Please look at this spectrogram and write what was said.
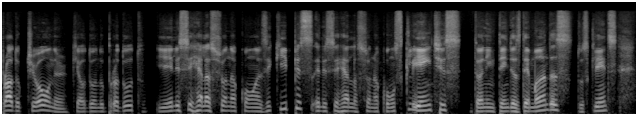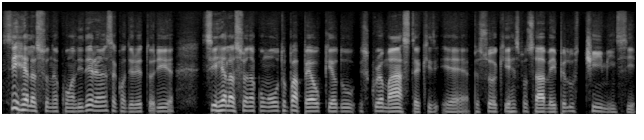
Product Owner, que é o dono do produto, e ele se relaciona com as equipes, ele se relaciona com os clientes, então ele entende as demandas dos clientes, se relaciona com a liderança, com a diretoria, se relaciona com outro papel que é o do Scrum Master, que é a pessoa que é responsável pelo time em si.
